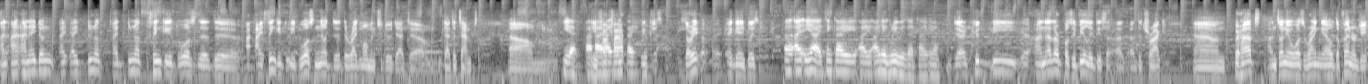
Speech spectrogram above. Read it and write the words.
and I- and I don't I, I do not I do not think it was the the I, I think it, it was not the, the right moment to do that um, that attempt. Um, Yeah, I, in I, fact, I, because sorry uh, again please uh, I, yeah, I think I, I, I agree with that. I, yeah, there could be uh, another possibilities at, at the track. And perhaps Antonio was running out of energy.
